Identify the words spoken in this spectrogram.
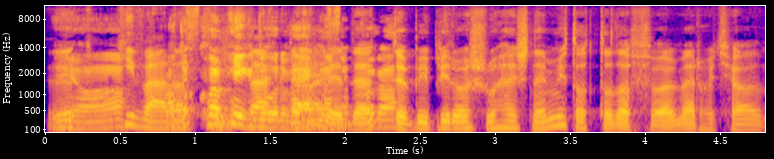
ők Ja, hát kiválasztották. akkor még durvább. De, a többi piros ruhás nem jutott oda föl, mert hogyha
